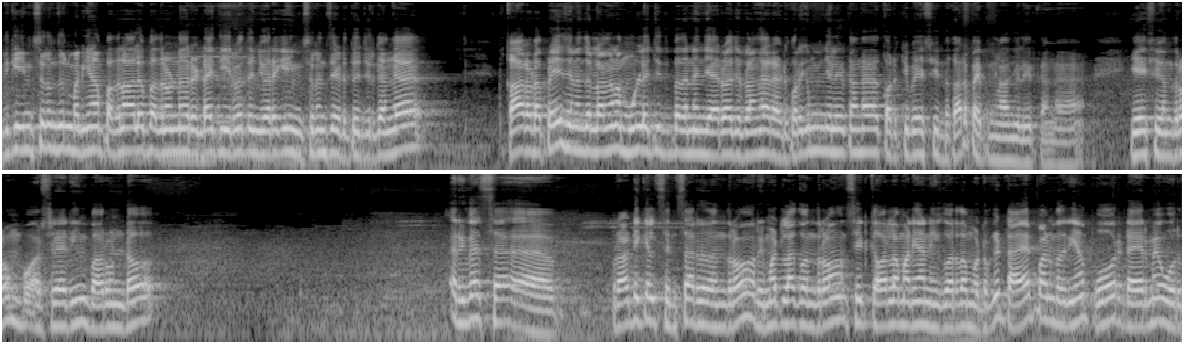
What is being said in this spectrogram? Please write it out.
இதுக்கு இன்சூரன்ஸ்னு பார்த்தீங்கன்னா பதினாலு பதினொன்று ரெண்டாயிரத்தி இருபத்தஞ்சி வரைக்கும் இன்சூரன்ஸ் எடுத்து வச்சுருக்காங்க. காரோட ப்ரைஸ் என்ன சொல்கிறாங்கன்னா மூணு லட்சத்தி பதினஞ்சாயிரரூவா சொல்கிறாங்க ரெண்டு குறைக்கணும்னு சொல்லியிருக்காங்க. குறைச்சி பேசி இந்த காரை பைப்பிங்லாம் சொல்லியிருக்காங்க. ஏசி வந்துடும் பவர் ஸ்டேரிங் பருண்டோ ரிவர்ஸ் ப்ராக்டிக்கல் சென்சார் வந்துடும் ரிமோட் லாக் வந்துடும் சீட் கவர்லாம் மாதிரியா நீங்கள் கவர் தான் போட்டிருக்கு. டயர் பான் பார்த்தீங்கன்னா போர் டயருமே ஒரு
